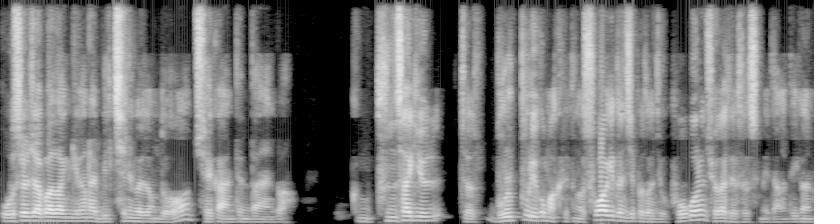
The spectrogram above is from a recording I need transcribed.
옷을 잡아당기거나 밀치는 거 정도 죄가 안 된다는 거. 그럼 분사기 물 뿌리고 막 그랬던 거 소화기 던집어 던지고 그거는 죄가 됐었습니다. 근데 이건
